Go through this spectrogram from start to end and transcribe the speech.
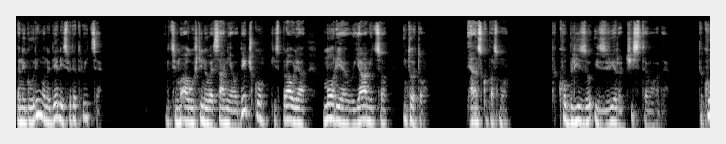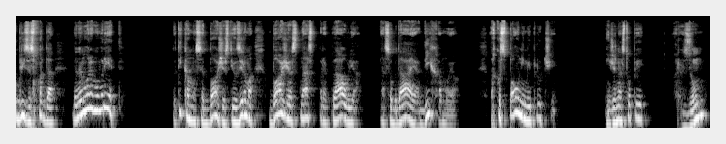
Da ne govorimo o nedelji svete trojice. Recimo Augustinove sanje o dečku, ki spravlja morje v jamico in to je to. Dejansko pa smo tako blizu izvira čiste vode. Tako blizu smo, da, da ne moremo verjeti. Dotikamo se božjosti, oziroma božjost nas preplavlja, nas obdaja, dihamo jo, lahko s polnimi pljuči. In že nastopi razum,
